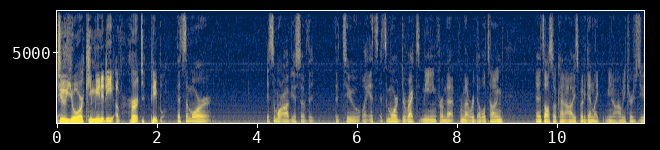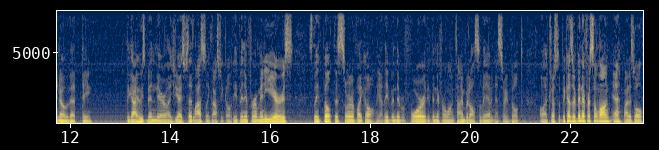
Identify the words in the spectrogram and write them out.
to your community of hurt people. That's the more. It's the more obvious of the, the two. Like it's it's a more direct meaning from that from that word double tongued, and it's also kind of obvious. But again, like you know, how many churches do you know that they, the guy who's been there, like you guys said last like last week, oh they've been there for many years, so they've built this sort of like oh yeah they've been there before, they've been there for a long time, but also they haven't necessarily built a lot of trust. But because they've been there for so long, eh, might as well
